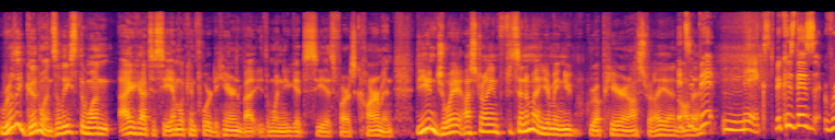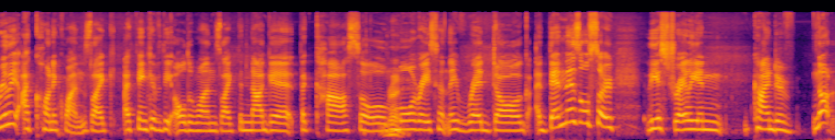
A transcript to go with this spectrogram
really good ones. At least the one I got to see. I'm looking forward to hearing about you, the one you get to see as far as Carmen. Do you enjoy Australian cinema? I mean, you grew up here in Australia and It's all a bit mixed because there's really iconic ones. Like I think of the older ones like The Nugget, The Castle, Right. more recently Red Dog. Then there's also the Australian kind of not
